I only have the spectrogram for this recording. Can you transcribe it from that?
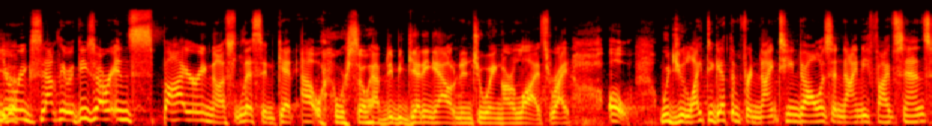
you're yeah. exactly right. These are inspiring us. Listen, get out. We're so happy to be getting out and enjoying our lives, right? Oh, would you like to get them for $19.95?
